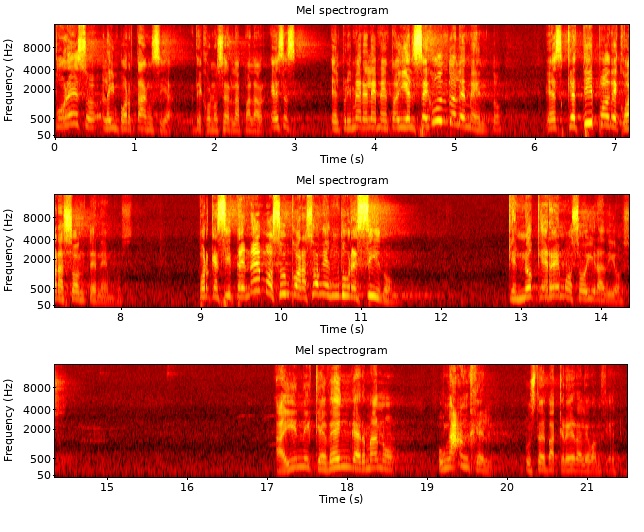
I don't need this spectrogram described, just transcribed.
Por eso la importancia de conocer la palabra. Ese es el primer elemento. Y el segundo elemento es qué tipo de corazón tenemos. Porque si tenemos un corazón endurecido, que no queremos oír a Dios, Ahí ni que venga, hermano, un ángel, usted va a creer al Evangelio.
